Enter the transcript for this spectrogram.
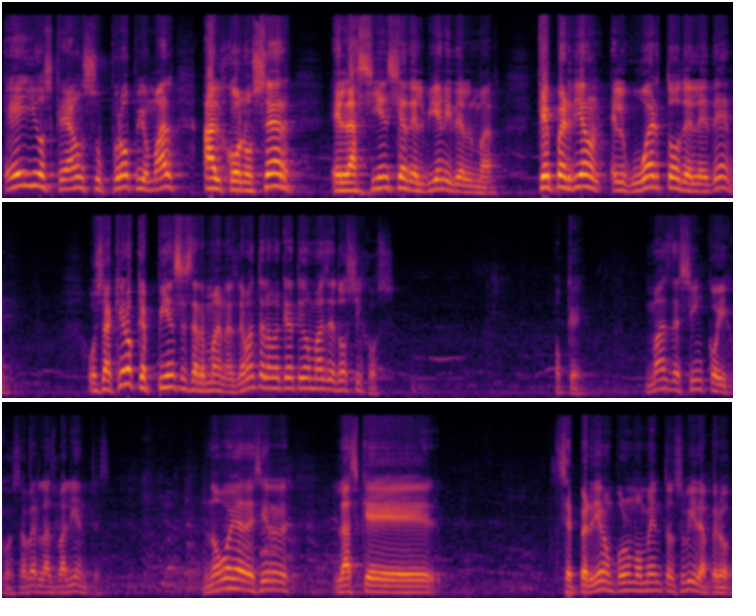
Ellos crearon su propio mal al conocer en la ciencia del bien y del mal. ¿Qué perdieron? El huerto del Edén. O sea, quiero que pienses, hermanas. Levanta la mano que ya tengo más de dos hijos. Ok. Más de cinco hijos. A ver, las valientes. No voy a decir las que se perdieron por un momento en su vida, pero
